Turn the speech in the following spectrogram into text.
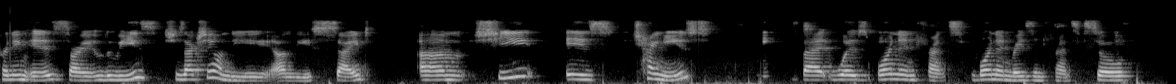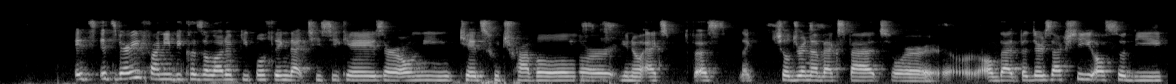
her name is sorry Louise. She's actually on the on the site. Um, she is Chinese, but was born in France, born and raised in France. So it's it's very funny because a lot of people think that TCKs are only kids who travel or you know ex like children of expats or, or all that. But there's actually also the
